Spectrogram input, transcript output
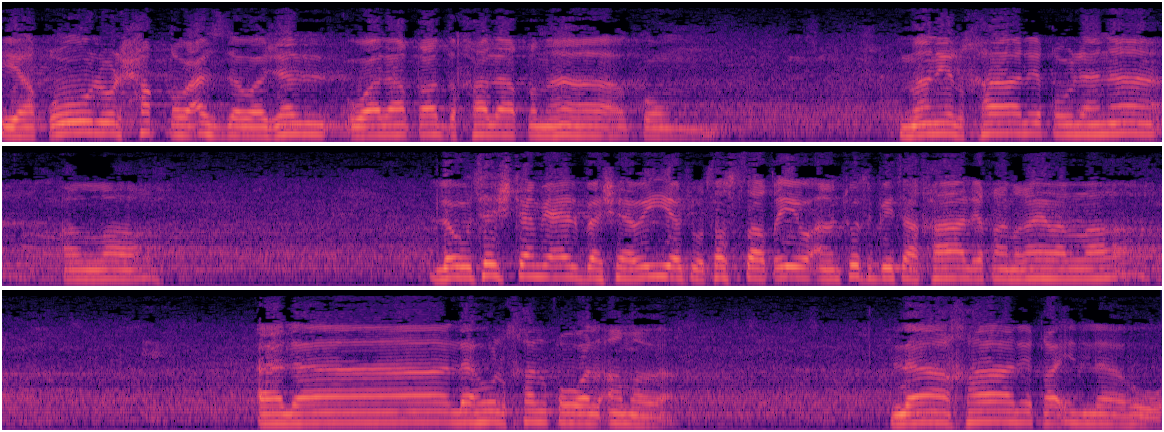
يقول الحق عز وجل ولقد خلقناكم. من الخالق لنا؟ الله. لو تجتمع البشرية تستطيع أن تثبت خالقا غير الله. ألا له الخلق والأمر. لا خالق إلا هو.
